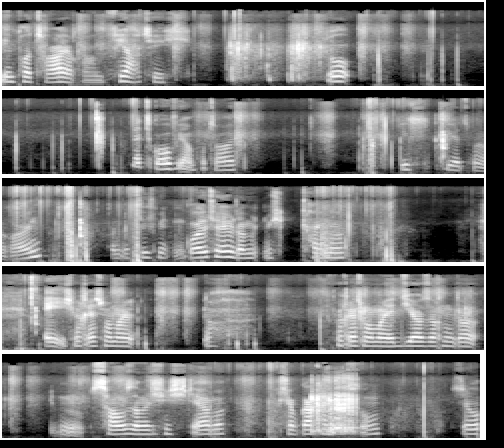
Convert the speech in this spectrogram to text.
den Portalrahmen. Fertig. So. Let's go, wir haben Portal. Ich gehe jetzt mal rein. Und natürlich mit einem Goldhelm, damit mich keiner. Ey, ich mache erstmal mal. Oh, ich mache erstmal meine Dia-Sachen da im Haus, damit ich nicht sterbe. Ich habe gar keine Rüstung. So.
